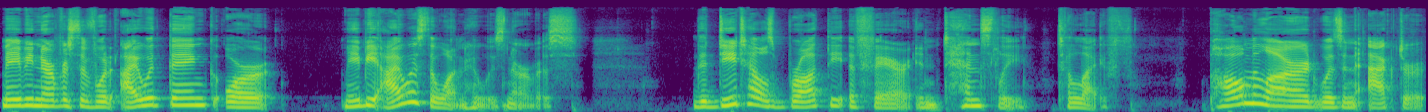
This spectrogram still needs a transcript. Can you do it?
Maybe nervous of what I would think, or Maybe I was the one who was nervous. The details brought the affair intensely to life. Paul Millard was an actor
